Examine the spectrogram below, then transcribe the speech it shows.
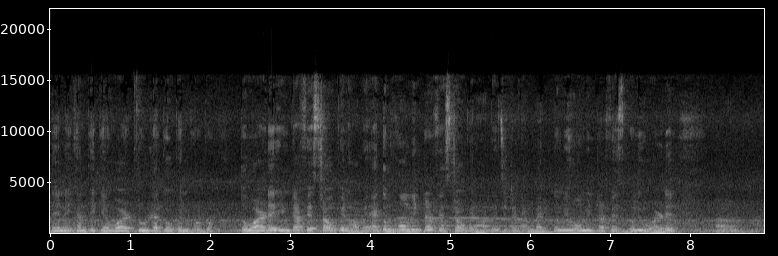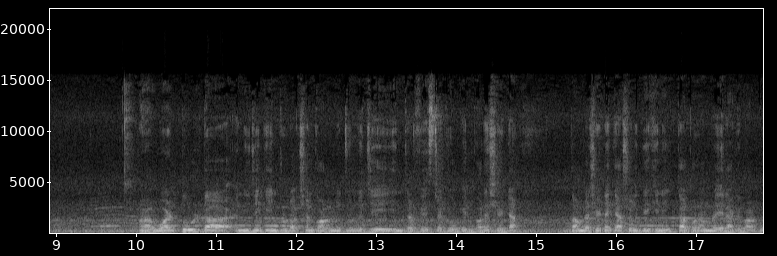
দেন এখান থেকে ওয়ার্ড টুলটাকে ওপেন করব। তো ওয়ার্ডের ইন্টারফেসটা ওপেন হবে, একদম হোম ইন্টারফেসটা ওপেন হবে, যেটাকে আমরা একদমই হোম ইন্টারফেস বলি ওয়ার্ডের ওয়ার্ড টুলটা নিজেকে ইন্ট্রোডাকশন করানোর জন্য যে ইন্টারফেসটাকে ওপেন করে সেটা। তো আমরা সেটাকে আসলে দেখে নিই, তারপর আমরা এর আগে বাড়বো।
